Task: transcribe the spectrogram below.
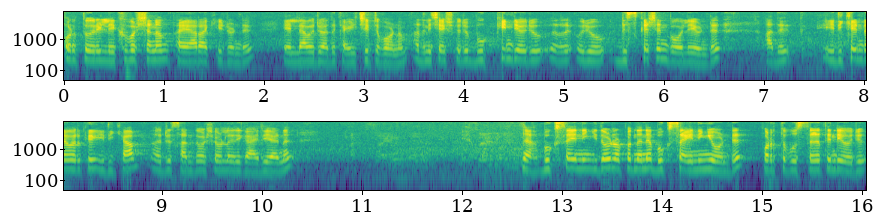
പുറത്തൊരു ലഘുഭക്ഷണം തയ്യാറാക്കിയിട്ടുണ്ട്. എല്ലാവരും അത് കഴിച്ചിട്ട് പോകണം അതിനുശേഷം ഒരു ബുക്കിന്റെ ഒരു ഒരു ഡിസ്കഷൻ പോലെയുണ്ട്. അത് ഇരിക്കേണ്ടവർക്ക് ഇരിക്കാം. ഒരു സന്തോഷമുള്ള ഒരു കാര്യമാണ്. ബുക്ക് സൈനിങ് ഇതോടൊപ്പം തന്നെ ബുക്ക് സൈനിങ്ങും ഉണ്ട്. പുറത്ത് പുസ്തകത്തിന്റെ ഒരു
